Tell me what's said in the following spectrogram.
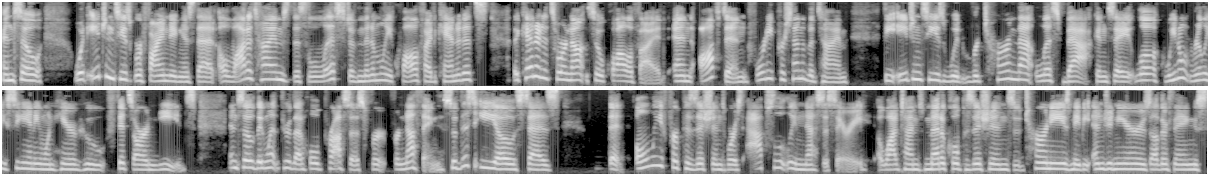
And so, what agencies were finding is that a lot of times this list of minimally qualified candidates, the candidates were not so qualified. And often, 40% of the time, the agencies would return that list back and say, look, we don't really see anyone here who fits our needs. And so they went through that whole process for, for nothing. So this EO says that only for positions where it's absolutely necessary, a lot of times medical positions, attorneys, maybe engineers, other things,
